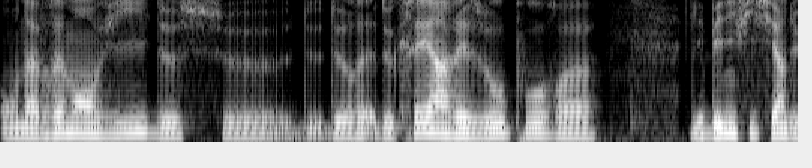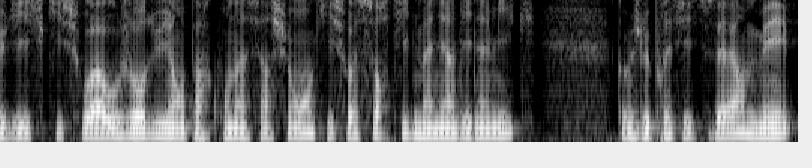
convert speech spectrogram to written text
On a vraiment envie de, créer un réseau pour euh, les bénéficiaires du DIS, qui soient aujourd'hui en parcours d'insertion, qui soient sortis de manière dynamique, comme je le précise tout à l'heure, mais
